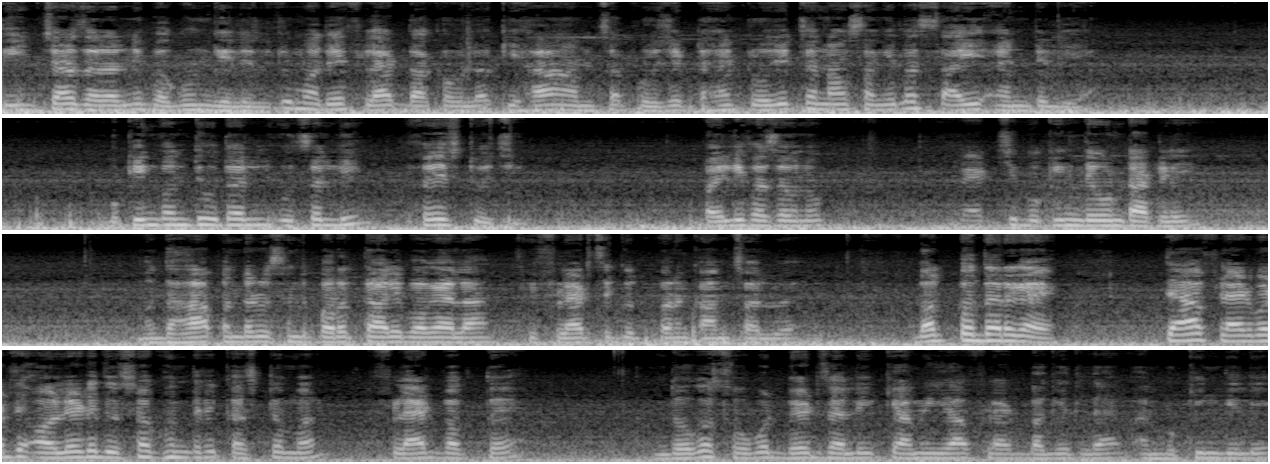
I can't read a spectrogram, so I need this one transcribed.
तीन चार जणांनी बघून गेले मध्ये फ्लॅट दाखवलं की हा आमचा प्रोजेक्ट आहे. प्रोजेक्टचं नाव सांगितलं साई अँटेलिया. बुकिंग कोणती उचल उचलली? फेज टूची पहिली फसवणूक. फ्लॅटची बुकिंग देऊन टाकली. मग दहा पंधरा दिवसांनी परत ते आले बघायला की फ्लॅटचं कुठपर्यंत काम चालू आहे. बघतो तर काय? त्या फ्लॅटवरती ऑलरेडी दुसरा कोणतरी कस्टमर फ्लॅट बघतोय. दोघं सोबत भेट झाली की आम्ही या फ्लॅट बघितल्या आणि बुकिंग दिली.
